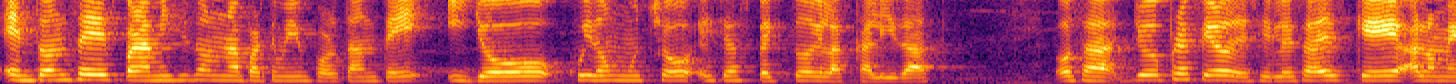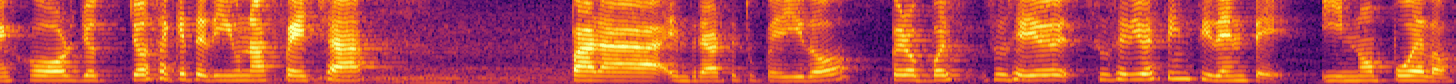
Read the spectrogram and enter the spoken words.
Entonces, para mí sí son una parte muy importante y yo cuido mucho ese aspecto de la calidad. O sea, yo prefiero decirles, ¿sabes qué? A lo mejor yo, yo sé que te di una fecha para entregarte tu pedido, pero pues sucedió, sucedió este incidente y no puedo.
